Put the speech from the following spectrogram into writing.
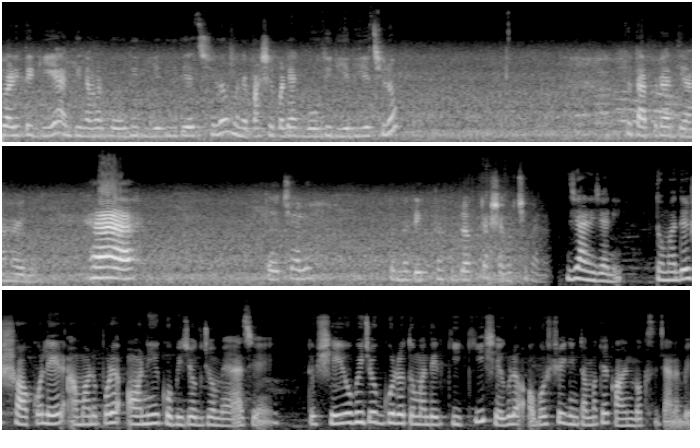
বাড়িতে গিয়ে একদিন আমার বৌদি দিয়ে দিয়ে দিয়েছিল মানে পাশের বাড়ি এক বৌদি দিয়ে দিয়েছিল। তো তারপরে আর দেওয়া হয়নি। হ্যাঁ। তো চলো তোমরা দেখতে থাকো ব্লগটা আশা করছি ভালো জানি জানি। তোমাদের সকলের আমার উপরে অনেক অভিযোগ জমে আছে। তো সেই অভিযোগগুলো তোমাদের কি কি সেগুলো অবশ্যই কিন্তু আমাকে কমেন্ট বক্সে জানাবে।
